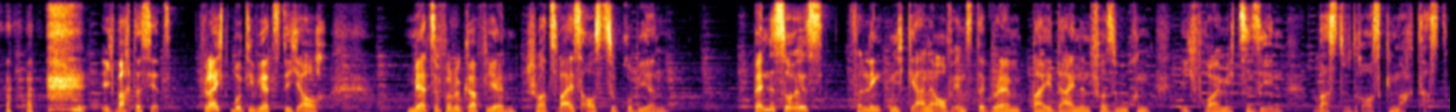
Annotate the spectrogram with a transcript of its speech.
ich mache das jetzt. Vielleicht motiviert es dich auch, mehr zu fotografieren, Schwarz-Weiß auszuprobieren. Wenn es so ist, Verlink mich gerne auf Instagram bei deinen Versuchen. Ich freue mich zu sehen, was du draus gemacht hast.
